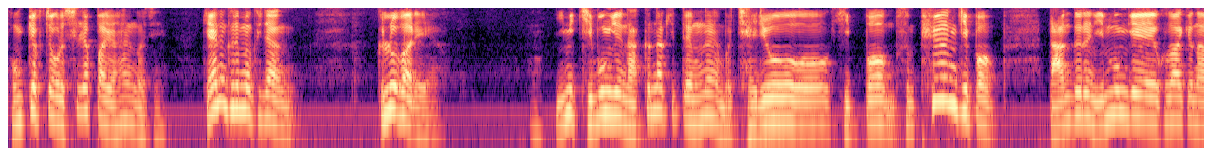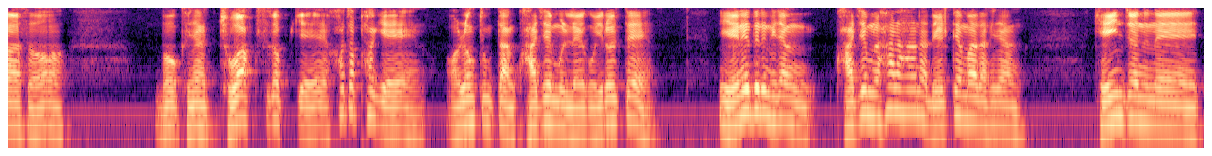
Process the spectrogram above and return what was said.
본격적으로 실력 발휘를 하는 거지. 걔는 그러면 그냥 글로벌이에요. 이미 기본기는 다 끝났기 때문에 뭐 재료 기법, 무슨 표현 기법, 남들은 인문계 고등학교 나와서 뭐 그냥 조악스럽게 허접하게 얼렁뚱땅 과제물 내고 이럴 때 얘네들은 그냥 과제물 하나하나 낼 때마다 그냥 개인전의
